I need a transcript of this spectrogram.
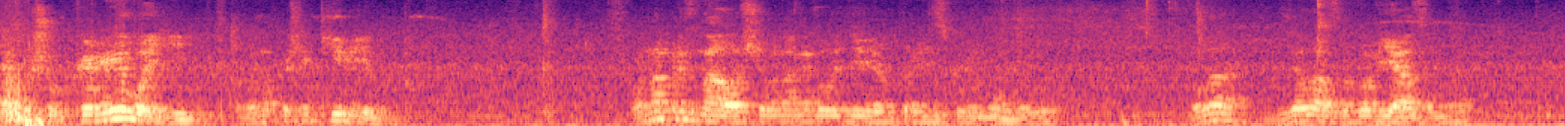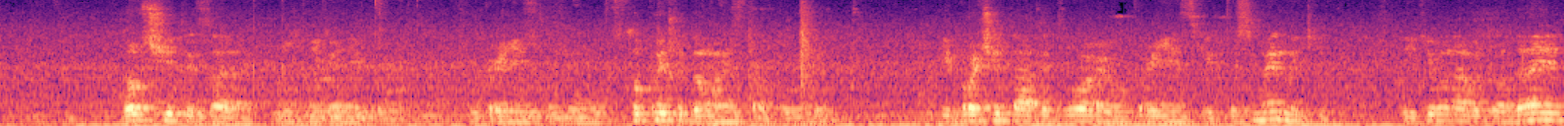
я пишу Кирило їй, а вона пише Кирил. Вона признала, що вона не володіє українською мовою. Була, взяла зобов'язання довчити за літні канікули українську мову, вступити до магістратури і прочитати твори українських письменників, які вона викладає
